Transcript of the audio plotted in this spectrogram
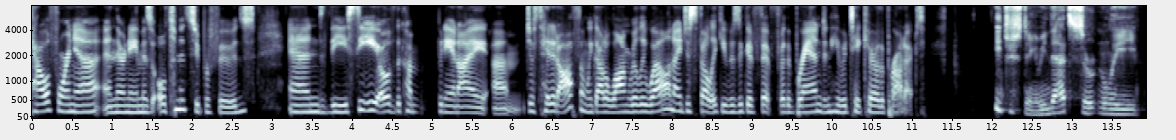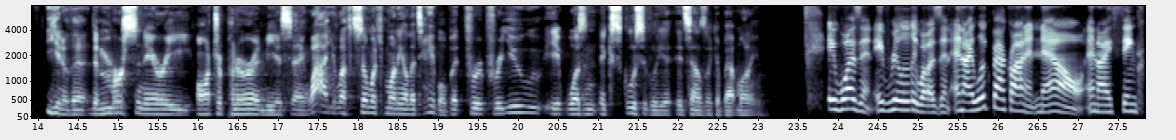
california and their name is ultimate superfoods and the ceo of the company and I um, just hit it off and we got along really well. And I just felt like he was a good fit for the brand and he would take care of the product. Interesting. I mean, that's certainly you know the the mercenary entrepreneur in me is saying, "Wow, you left so much money on the table." But for for you, it wasn't exclusively. It sounds like about money. It wasn't. It really wasn't. And I look back on it now and I think,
